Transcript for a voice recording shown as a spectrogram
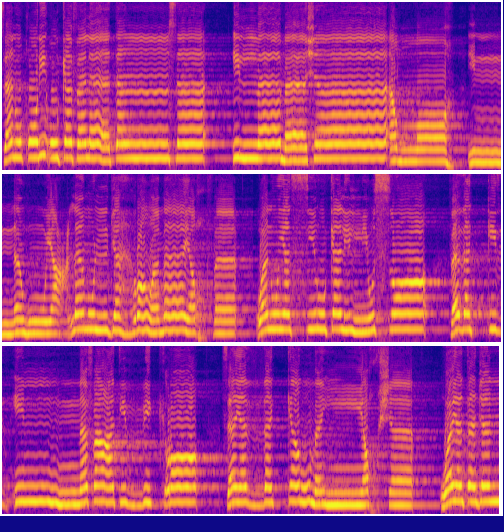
سنقرئك فلا تنسى إلا ما شاء الله إنه يعلم الجهر وما يخفى ونيسرك لليسرى فذكر إن نفعت الذكرى سيذكر من يخشى ويتجنبها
